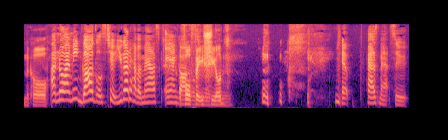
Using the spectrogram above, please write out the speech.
Nicole, Uh, no, I mean goggles too. You got to have a mask and a full face shield. movie. Yep. Hazmat suit.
